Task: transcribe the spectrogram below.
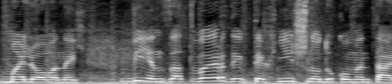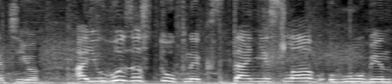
Мальований. Він затвердив технічну документацію. А його заступник Станіслав Губін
